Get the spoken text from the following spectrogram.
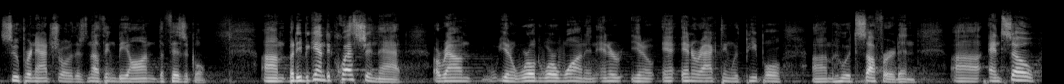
supernatural or there's nothing beyond the physical. Um, but he began to question that around you know World War One and inter, you know I- interacting with people um, who had suffered and uh, and so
